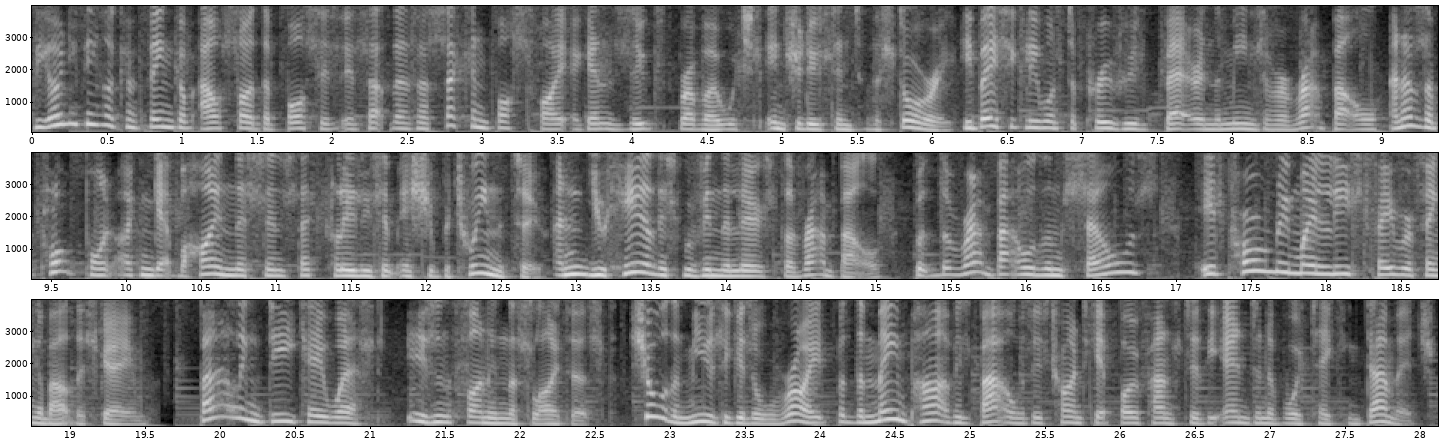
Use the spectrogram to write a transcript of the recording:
The only thing I can think of outside the bosses is that there's a second boss fight against Zuke's brother which is introduced into the story. He basically wants to prove who's better in the means of a rap battle, and as a plot point I can get behind this since there's clearly some issue between the two. And you hear this within the lyrics of the rap battle, but the rap battle themselves is probably my least favourite thing about this game. Battling DK West isn't fun in the slightest. Sure the music is alright, but the main part of his battles is trying to get both hands to the end and avoid taking damage.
